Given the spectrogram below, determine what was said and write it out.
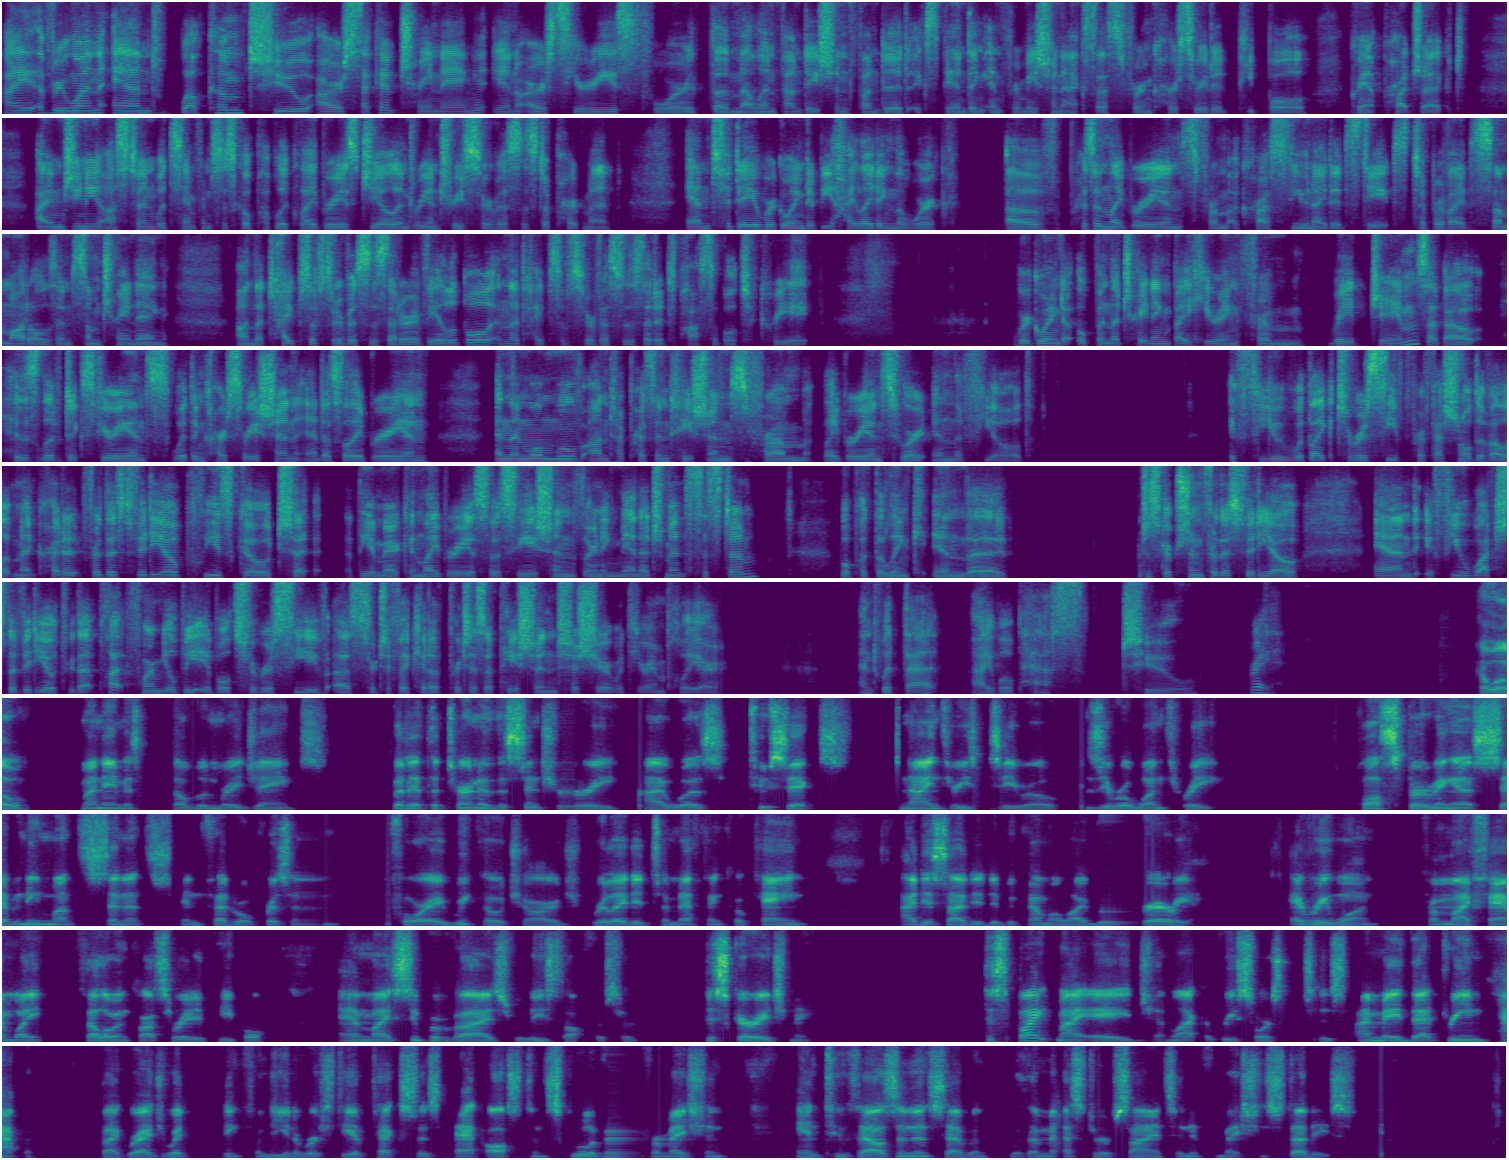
Hi, everyone, and welcome to our second training in our series for the Mellon Foundation funded Expanding Information Access for Incarcerated People grant project. I'm Jeannie Austin with San Francisco Public Library's Jail and Reentry Services Department. And today we're going to be highlighting the work of prison librarians from across the United States to provide some models and some training on the types of services that are available and the types of services that it's possible to create. We're going to open the training by hearing from Ray James about his lived experience with incarceration and as a librarian, and then we'll move on to presentations from librarians who are in the field. If you would like to receive professional development credit for this video, please go to the American Library Association's Learning Management System. We'll put the link in the description for this video and if you watch the video through that platform, you'll be able to receive a certificate of participation to share with your employer. And with that, I will pass to Ray. Hello, my name is Eldon Ray James, but at the turn of the century, I was 2693013. While serving a 70-month sentence in federal prison for a RICO charge related to meth and cocaine, I decided to become a librarian. Everyone from my family, fellow incarcerated people, and my supervised release officer discouraged me. Despite my age and lack of resources, I made that dream happen by graduating from the University of Texas at Austin School of Information in 2007 with a Master of Science in Information Studies.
